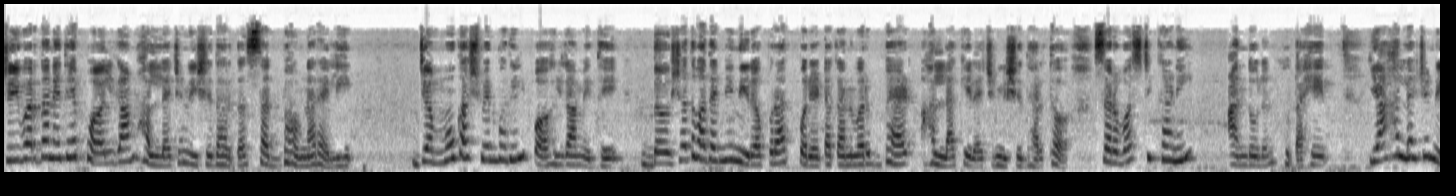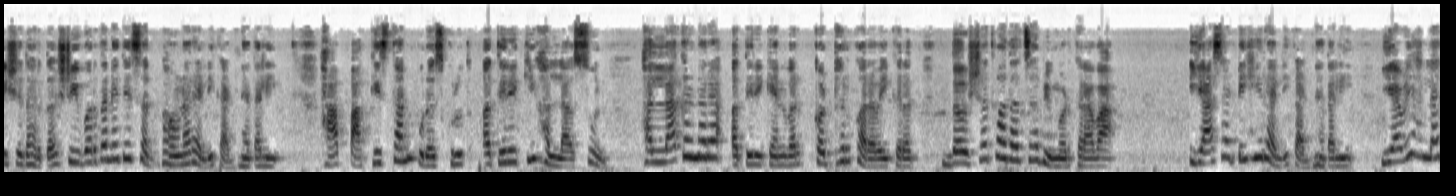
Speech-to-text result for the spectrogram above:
श्रीवर्धन येथे पहलगाम हल्ल्याच्या निषेधार्थ सद्भावना रॅली. जम्मू काश्मीरमधील पहलगाम येथे दहशतवाद्यांनी निरपराध पर्यटकांवर भॅड हल्ला केल्याच्या निषेधार्थ सर्वच ठिकाणी आंदोलन होत आहे. या हल्ल्याच्या निषेधार्थ श्रीवर्धन येथे सद्भावना रॅली काढण्यात आली. हा पाकिस्तान पुरस्कृत अतिरेकी हल्ला असून हल्ला करणाऱ्या अतिरेक्यांवर कठोर कारवाई करत दहशतवादाचा बिमोड करावा. यासाठी ही रॅली काढण्यात आली. यावेळी हल्ल्यात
